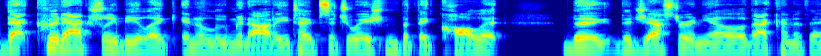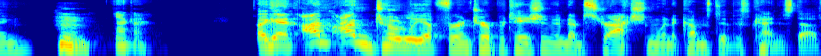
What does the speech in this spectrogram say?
that could actually be like an Illuminati type situation, but they call it the the jester in yellow, that kind of thing. Hmm. Okay. Again, I'm I'm totally up for interpretation and abstraction when it comes to this kind of stuff.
